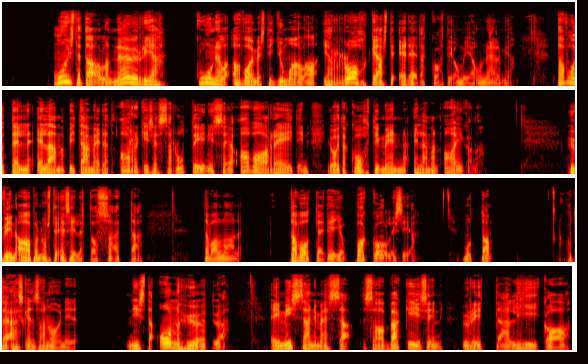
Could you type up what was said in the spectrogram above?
muistetaan olla nöyriä, kuunnella avoimesti Jumalaa ja rohkeasti edetä kohti omia unelmia. Tavoitteellinen elämä pitää meidät arkisessa rutiinissa ja avaa reitin, joita kohti mennä elämän aikana hyvin Aapo nosti esille tuossa, että tavallaan tavoitteet ei ole pakollisia, mutta kuten äsken sanoin, niin niistä on hyötyä. Ei missään nimessä saa väkisin yrittää liikaa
